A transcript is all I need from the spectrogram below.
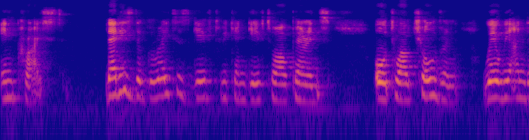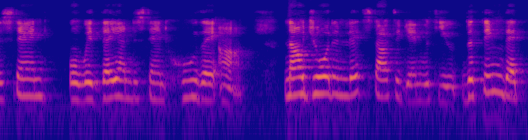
in Christ. That is the greatest gift we can give to our parents or to our children, where we understand or where they understand who they are. Now, Jordan, let's start again with you. The thing that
